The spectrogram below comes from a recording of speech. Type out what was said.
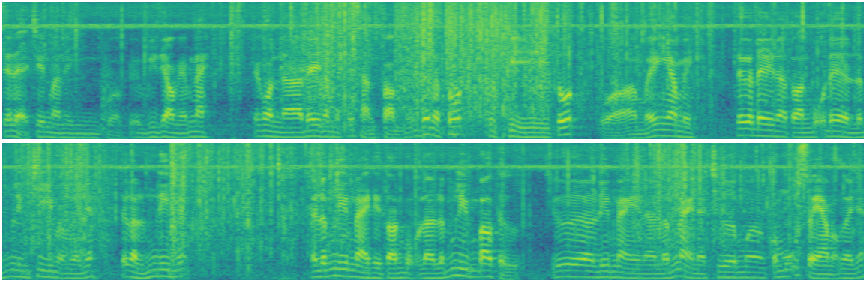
sẽ để trên màn hình của cái video ngày hôm nay thế còn à, đây là một cái sản phẩm cũng rất là tốt cực kỳ tốt của mấy anh em mình. Tức là đây là toàn bộ đây là lấm linh chi mọi người nhé. Tức là lấm lim ấy. Cái lấm lim này thì toàn bộ là lấm lim bao tử. Chứ lim này là lấm này là chưa có mũ xòe mọi người nhé.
